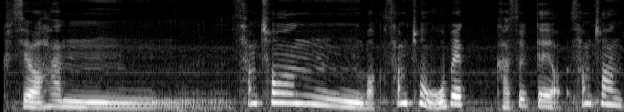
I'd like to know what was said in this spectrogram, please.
글쎄요 한 3천 막 3,500 갔을 때 3천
